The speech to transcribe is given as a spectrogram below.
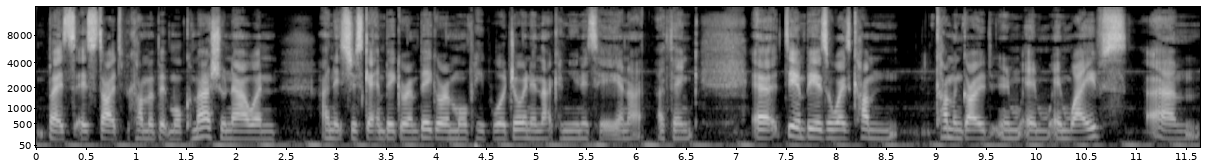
but it's, it's started to become a bit more commercial now, and and it's just getting bigger and bigger, and more people are joining that community. And I, I think uh, DnB has always come come and go in in, in waves, um,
